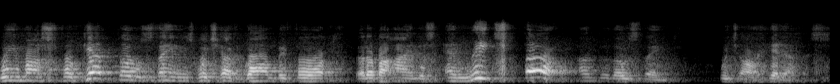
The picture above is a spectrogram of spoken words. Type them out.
We must forget those things which have gone before that are behind us and reach forth unto those things which are ahead of us.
